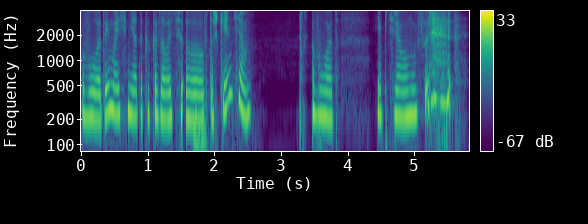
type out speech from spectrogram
Вот. И моя семья так оказалась э, в Ташкенте. Вот. Я потеряла мысль.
